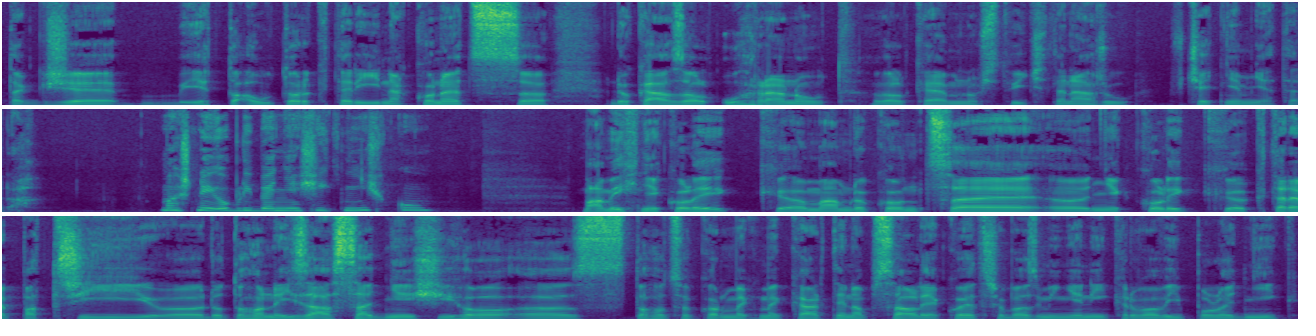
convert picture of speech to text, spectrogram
takže je to autor, který nakonec dokázal uhranout velké množství čtenářů, včetně mě teda. Máš nejoblíbenější knížku? Mám jich několik, mám dokonce eh, několik, které patří eh, do toho nejzásadnějšího eh, z toho, co Cormac McCarthy napsal, jako je třeba zmíněný Krvavý poledník,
